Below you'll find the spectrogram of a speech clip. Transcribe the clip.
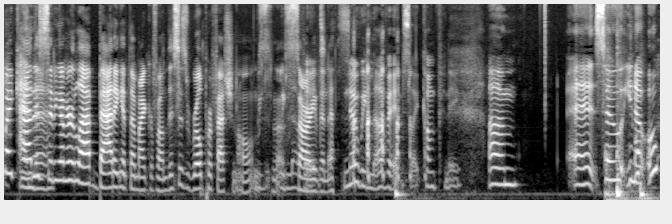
My cat And, is uh, sitting on her lap, batting at the microphone. This is real professional. We love Sorry, it. Vanessa. No, we love it. It's like company. Um, uh, so you know, oh,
